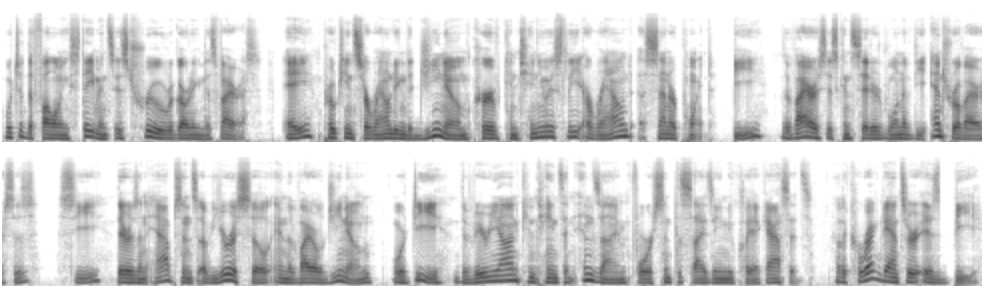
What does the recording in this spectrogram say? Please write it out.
Which of the following statements is true regarding this virus? A. Proteins surrounding the genome curve continuously around a center point. B. The virus is considered one of the enteroviruses. C. There is an absence of uracil in the viral genome. Or D. The virion contains an enzyme for synthesizing nucleic acids. Now, the correct answer is B.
